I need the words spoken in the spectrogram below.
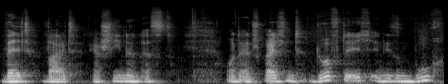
weltweit erschienen ist. Und entsprechend durfte ich in diesem Buch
